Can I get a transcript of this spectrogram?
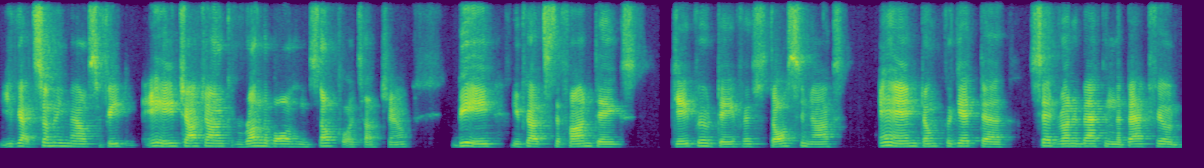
You've got so many mouths to feed. A, Josh Allen could run the ball himself for a touchdown. B, you've got Stefon Diggs, Gabriel Davis, Dawson Knox, and don't forget the said running back in the backfield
